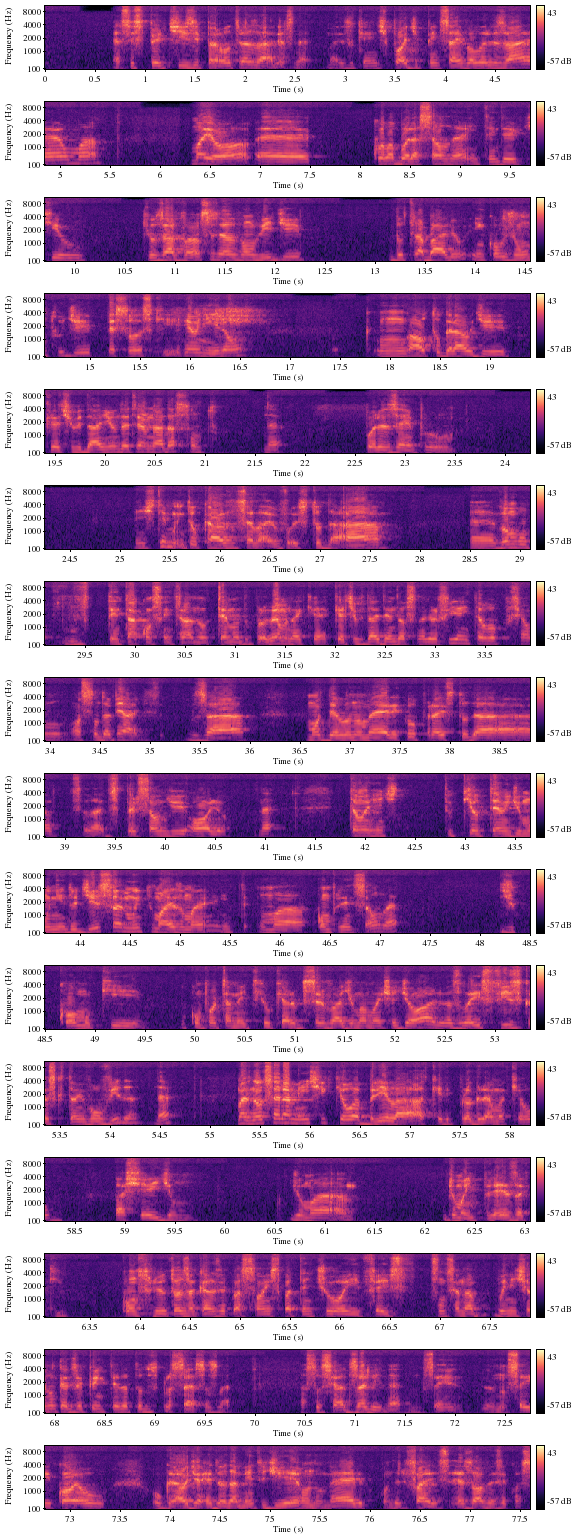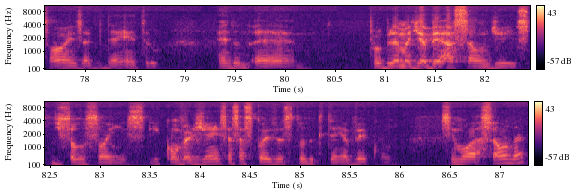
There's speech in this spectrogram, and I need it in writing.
essa expertise para outras áreas, né? Mas o que a gente pode pensar em valorizar é uma maior é, colaboração, né? Entender que, o, que os avanços elas vão vir de, do trabalho em conjunto de pessoas que reuniram um alto grau de criatividade em um determinado assunto, né? Por exemplo, a gente tem muito caso, sei lá, eu vou estudar é, vamos tentar concentrar no tema do programa, né, que é criatividade dentro da oceanografia, então eu vou puxar um, um assunto da minha área. Usar modelo numérico para estudar, sei lá, dispersão de óleo, né? Então a gente, o que eu tenho de munido disso é muito mais uma, uma compreensão, né, de como que o comportamento que eu quero observar de uma mancha de óleo, as leis físicas que estão envolvidas, né? Mas não seriamente que eu abri lá aquele programa que eu baixei de um de uma de uma empresa que construiu todas aquelas equações, patenteou e fez funcionar bonitinho, não quer dizer que eu entenda todos os processos, né? Associados ali, né? Não sei, eu não sei qual é o, o grau de arredondamento de erro numérico quando ele faz resolve as equações ali dentro, é, problema de aberração de, de soluções e convergência, essas coisas tudo que tem a ver com simulação, né?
